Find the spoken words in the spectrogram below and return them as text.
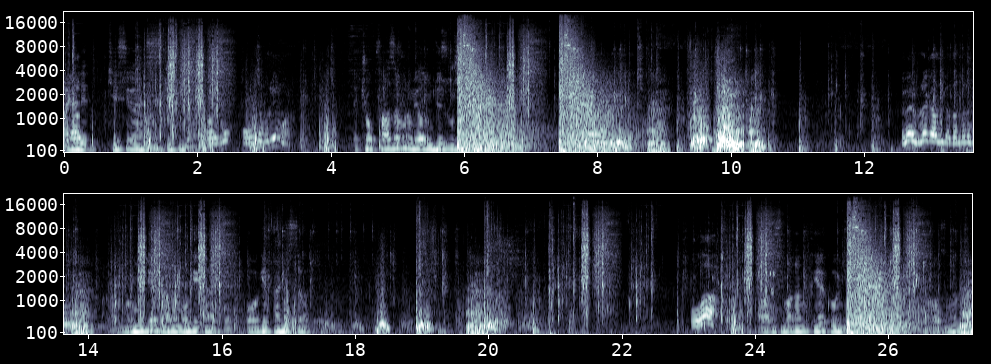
Hayalet kesiyor ha. Siz kesin ya. Orada, orada vuruyor mu? E, Çok fazla vurmuyor oğlum. Düz vursa. Ömer bırak azıcık adamlara vurma. Vurma diyorum da adam OG karakteri. OG de var. Oha! Aa bizim adam kıyak oynuyor. Ağzına ver.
